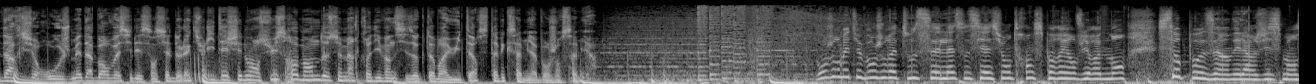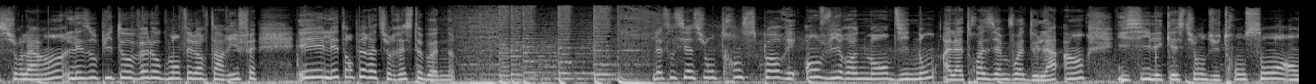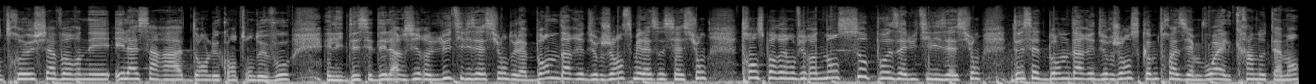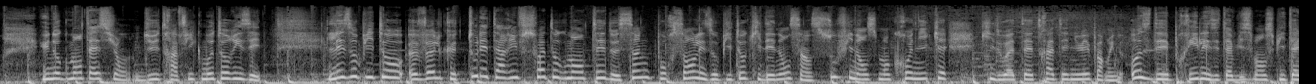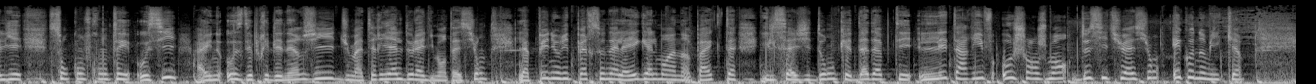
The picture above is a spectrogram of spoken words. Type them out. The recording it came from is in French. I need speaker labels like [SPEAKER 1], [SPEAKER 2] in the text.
[SPEAKER 1] Dark sur Rouge, mais d'abord voici l'essentiel de l'actualité chez nous en Suisse romande de ce mercredi 26 octobre à 8h. C'est avec Samia. Bonjour Samia.
[SPEAKER 2] Bonjour Mathieu, bonjour à tous. L'association Transport et Environnement s'oppose à un élargissement sur la 1. Les hôpitaux veulent augmenter leurs tarifs et les températures restent bonnes. L'association Transport et Environnement dit non à la troisième voie de l'A1. Ici, il est question du tronçon entre Chavornay et la Sarade dans le canton de Vaud. Et l'idée, c'est d'élargir l'utilisation de la bande d'arrêt d'urgence. Mais l'association Transport et Environnement s'oppose à l'utilisation de cette bande d'arrêt d'urgence comme troisième voie. Elle craint notamment une augmentation du trafic motorisé. Les hôpitaux veulent que tous les tarifs soient augmentés de 5%. Les hôpitaux qui dénoncent un sous-financement chronique qui doit être atténué par une hausse des prix. Les établissements hospitaliers sont confrontés aussi à une hausse des prix de l'énergie, du matériel, de l'alimentation. La pénurie de personnel a également un impact. Il s'agit donc d'adapter les tarifs au changement de situation économique.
